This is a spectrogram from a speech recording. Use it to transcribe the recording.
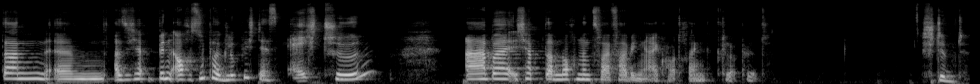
dann, ähm, also ich hab, bin auch super glücklich. Der ist echt schön. Aber ich habe dann noch einen zweifarbigen iCord reingeklöppelt. Stimmt.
